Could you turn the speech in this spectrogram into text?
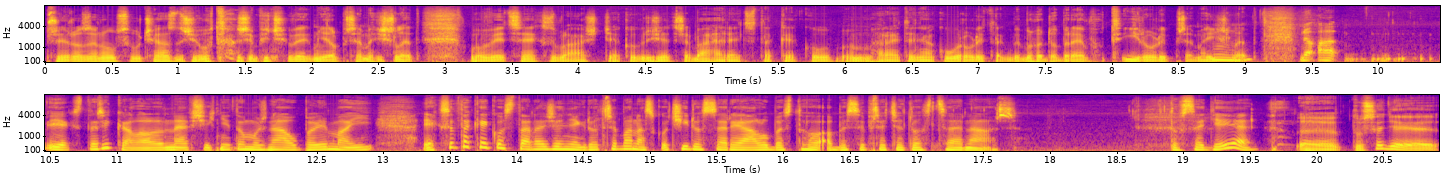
přirozenou součást života, že by člověk měl přemýšlet o věcech, zvlášť jako když je třeba herec, tak jako hm, hrajete nějakou roli, tak by bylo dobré o té roli přemýšlet. Hmm. No a jak jste říkal, ale ne všichni to možná úplně mají. Jak se tak jako stane, že někdo třeba naskočí do seriálu bez toho, aby si přečetl scénář? To se děje. Eh, to se děje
